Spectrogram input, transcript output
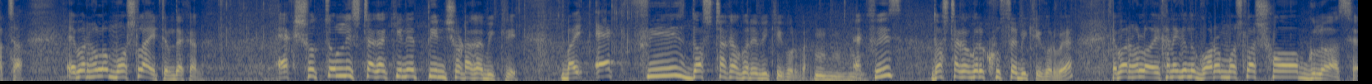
আচ্ছা এবার হলো মশলা আইটেম দেখেন। একশো চল্লিশ টাকা কিনে তিনশো টাকা বিক্রি। বাই এক পিস দশ টাকা করে বিক্রি করবে এক পিস দশ টাকা করে খুচরা বিক্রি করবে। এবার হলো এখানে কিন্তু গরম মশলা সবগুলো আছে।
